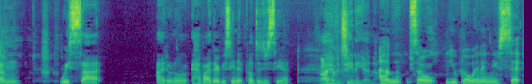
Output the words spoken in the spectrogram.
um, we sat. I don't know. Have either of you seen it? Phil, did you see it? I haven't seen it yet. No. Um, so you go in and you sit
